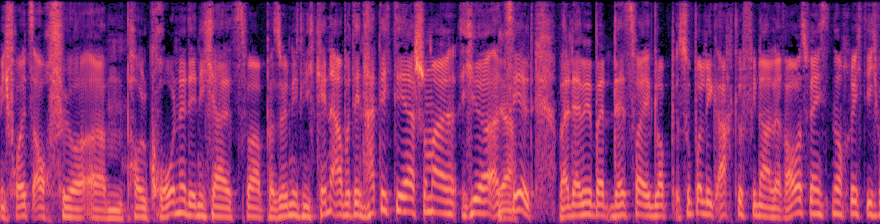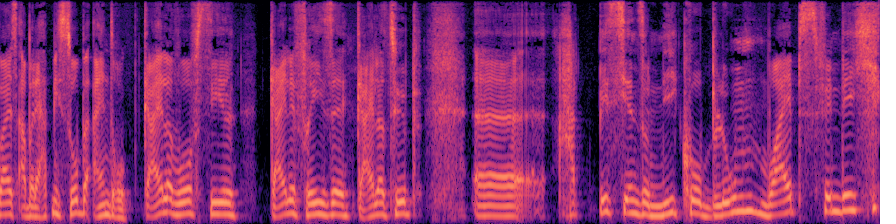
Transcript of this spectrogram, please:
Mich freut es auch für ähm, Paul Krone, den ich ja jetzt zwar persönlich nicht kenne, aber den hatte ich dir ja schon mal hier erzählt, ja. weil der mir bei der war, ich glaube, Super League Achtelfinale raus, wenn ich es noch richtig weiß, aber der hat mich so beeindruckt. Geiler Wurfstil, geile Friese, geiler Typ, äh, hat bisschen so Nico Blum Vibes, finde ich.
